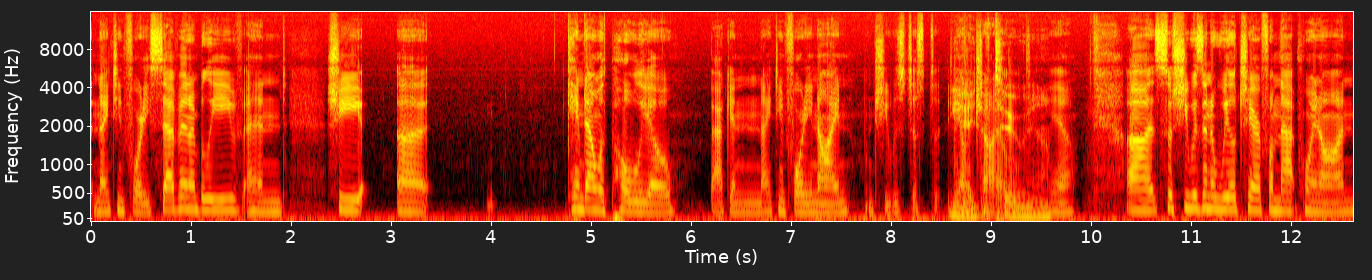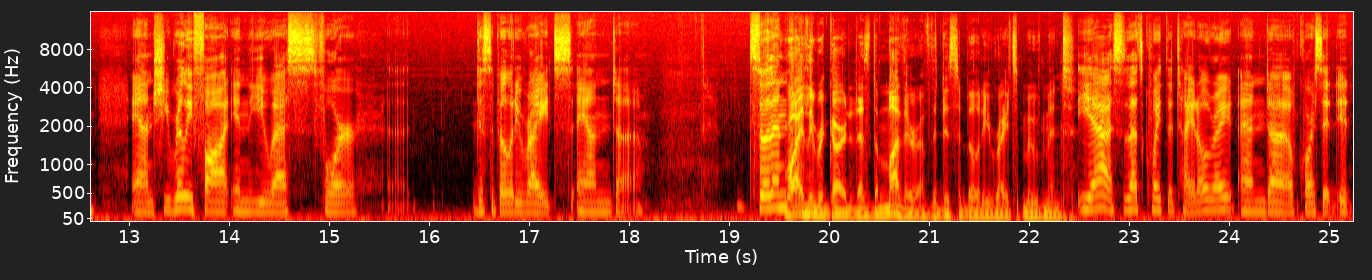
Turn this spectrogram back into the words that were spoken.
1947, I believe, and she uh, came down with polio back in 1949 when she was just a young of child. two, yeah. Uh, so she was in a wheelchair from that point on, and she really fought in the U.S. for uh, disability rights. And uh, so then Widely regarded as the mother of the disability rights movement. Yeah, so that's quite the title, right? And uh, of course, it, it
